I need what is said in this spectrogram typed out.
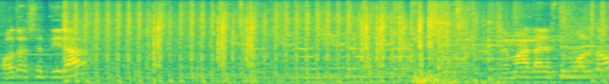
Otro se tira. Me mata, estoy muerto.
